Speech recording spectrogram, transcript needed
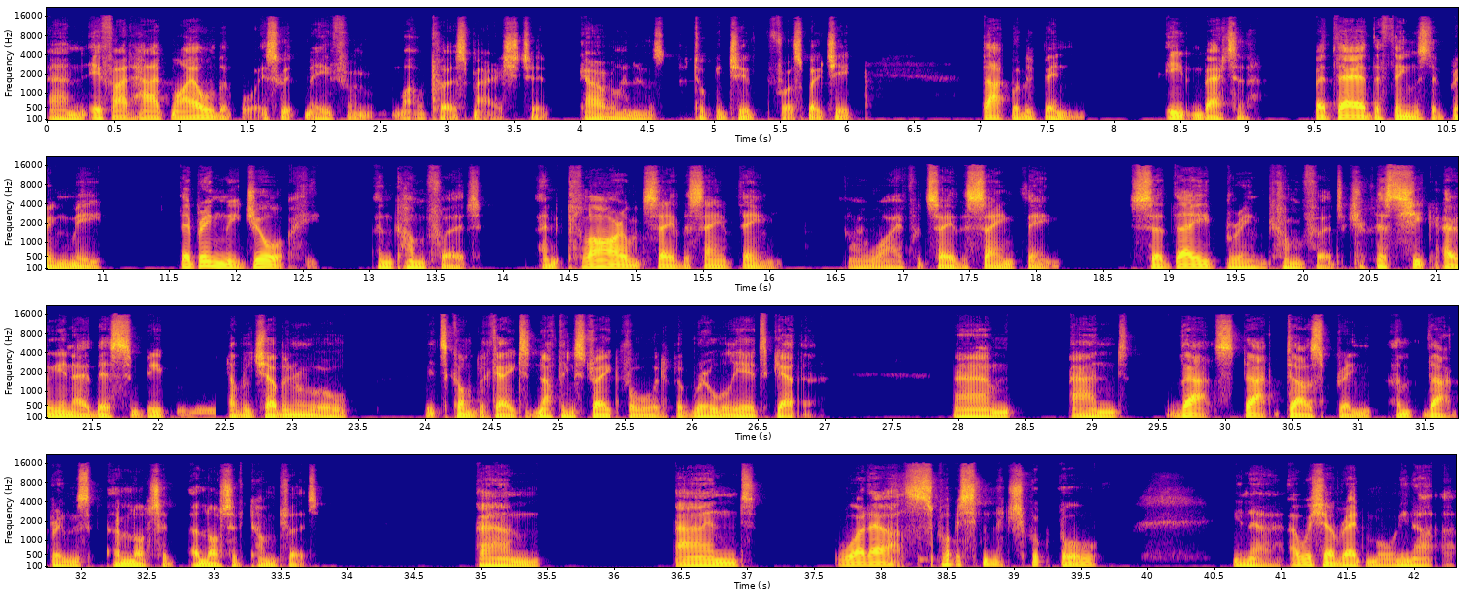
and if I'd had my older boys with me from my first marriage to Caroline, I was talking to before I spoke to you, that would have been even better. But they're the things that bring me, they bring me joy and comfort. And Clara would say the same thing my wife would say the same thing. So they bring comfort because you go, you know, there's some people who love each other and we're all, it's complicated, nothing straightforward, but we're all here together. Um, and that's, that does bring, um, that brings a lot of, a lot of comfort. Um, and what else? What's in the football? You know, I wish I read more, you know, I,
